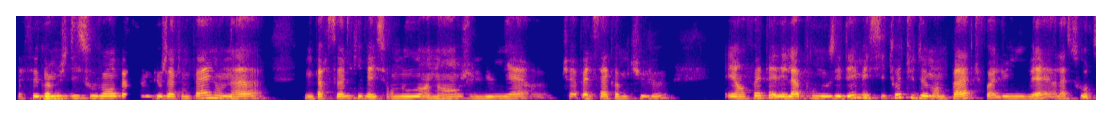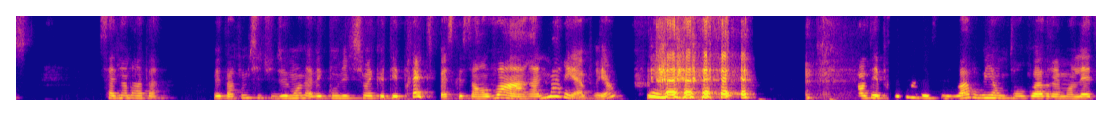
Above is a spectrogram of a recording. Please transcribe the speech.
Parce que comme mmh. je dis souvent aux personnes que j'accompagne, on a une personne qui veille sur nous, un ange, une lumière, tu appelles ça comme tu veux. Et en fait, elle est là pour nous aider. Mais si toi, tu ne demandes pas, tu vois, l'univers, la source, ça ne viendra pas. Mais par contre, si tu demandes avec conviction et que tu es prête, parce que ça envoie un raz-de-marée après, hein Quand tu es prêt à recevoir, oui, on t'envoie vraiment l'aide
